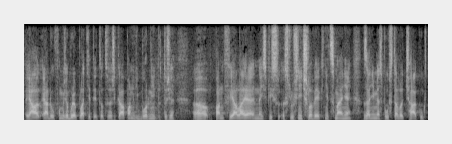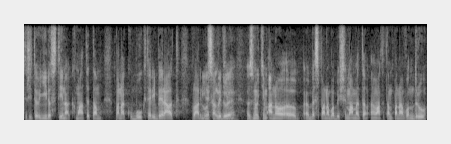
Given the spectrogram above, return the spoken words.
Já, já doufám, že bude platit i to, co říká pan Výborný, protože uh, pan Fiala je nejspíš slušný člověk, nicméně za ním je spousta vlčáků, kteří to vidí dost jinak. Máte tam pana Kubu, který by rád vládl s hnutím, s hnutím ano, uh, bez pana Babiše. Máme tam, máte tam pana Vondru,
